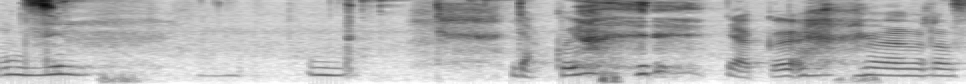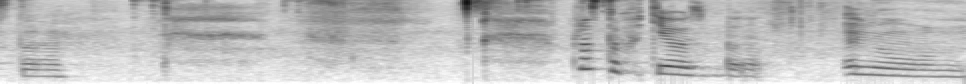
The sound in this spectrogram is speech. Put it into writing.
дзін- Дякую. Дякую. Просто. Просто хотілося б ну,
